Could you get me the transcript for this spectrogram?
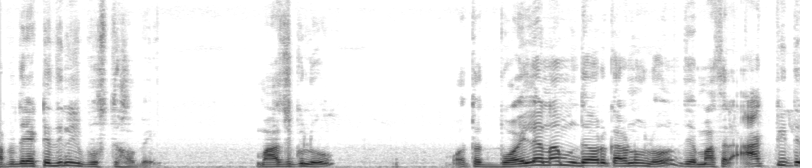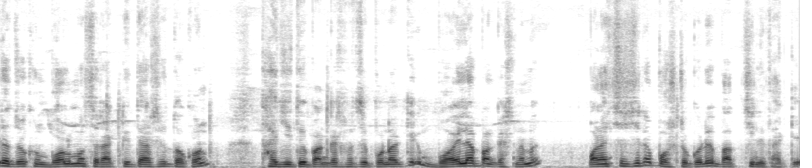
আপনাদের একটা জিনিস বুঝতে হবে। মাছগুলো, অর্থাৎ বয়লা নাম দেওয়ার কারণ হলো যে মাছের আকৃতিটা যখন বল মাছের আকৃতি আসে, তখন থাই জাতীয় পাঙ্কাশ মাছের পোনাকে বয়লা পাঙ্কাশ নামে অনেক চাষিরা প্রশ্ন করে বাদ চিনে থাকে।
